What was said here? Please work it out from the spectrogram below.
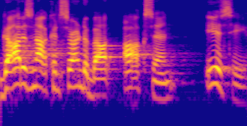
God is not concerned about oxen, is he?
